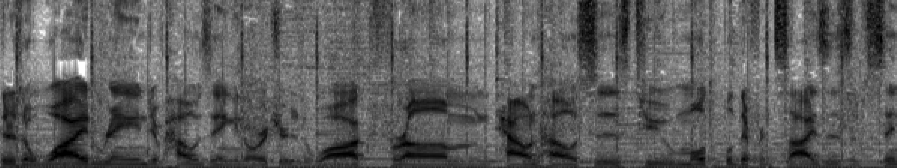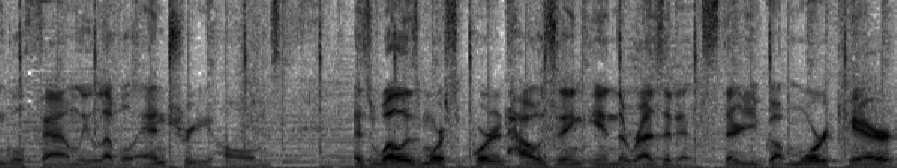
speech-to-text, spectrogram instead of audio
There's a wide range of housing in Orchards Walk from townhouses to multiple different sizes of single family level entry homes as well as more supported housing in the residence. There you've got more care,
